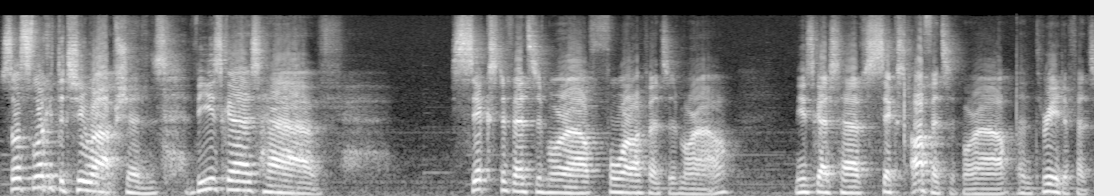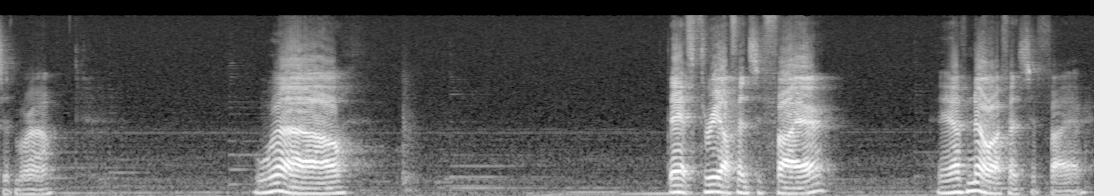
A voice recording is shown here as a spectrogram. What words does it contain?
So let's look at the two options. These guys have 6 defensive morale, 4 offensive morale. These guys have 6 offensive morale and 3 defensive morale. Well... They have three offensive fire. They have no offensive fire.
